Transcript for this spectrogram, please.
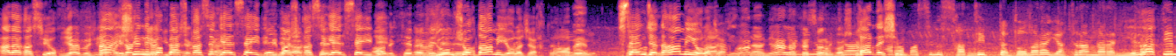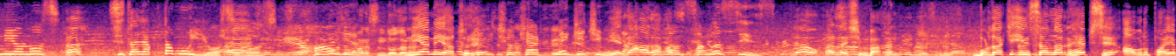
Alakası yok. Ya ha, yapacak, şimdi ya gidecek. başkası Ha. gelseydi, bir başkası abi? Se- gelseydi. Abi sebebi durum nedir? çok daha mı iyi olacaktı? Abim. Sence daha mı iyi olacaktı? Sakin. Abi ne alakası var başka? Kardeşim. Arabasını satıp da dolara yatıranlara niye laf demiyorsunuz? Heh. Siz ayakta mı uyuyorsunuz? Niye yapıyor Hayır. parasını dolara? Niye mi yatırıyor? Seni çökertmek için Niye? bir Ne de akıllansanız siz. Ya kardeşim bakın. Buradaki insanların hepsi Avrupa'yı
